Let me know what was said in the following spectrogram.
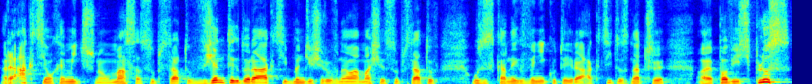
reakcją chemiczną. Masa substratów wziętych do reakcji będzie się równała masie substratów uzyskanych w wyniku tej reakcji. To znaczy e, powieść plus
